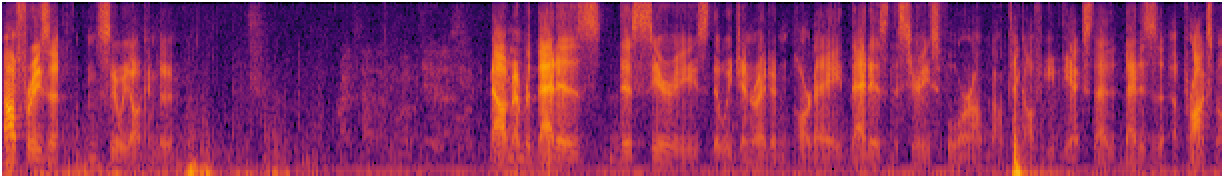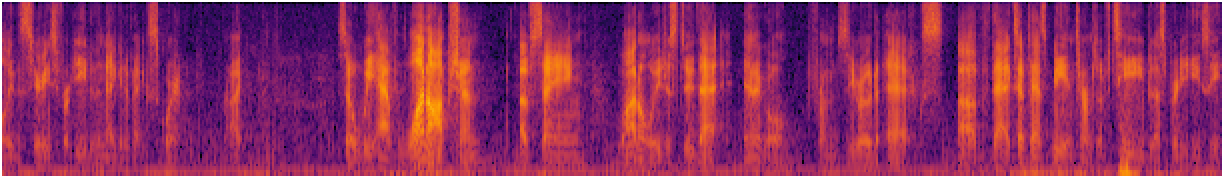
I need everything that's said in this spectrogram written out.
I'll freeze it and see what y'all can do. Now remember, that is this series that we generated in part A. That is the series for, I'll, I'll take off e to the x. That, that is approximately the series for e to the negative x squared, right? So we have one option of saying, why don't we just do that integral from 0 to x of that, except it has to be in terms of t, but that's pretty easy.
